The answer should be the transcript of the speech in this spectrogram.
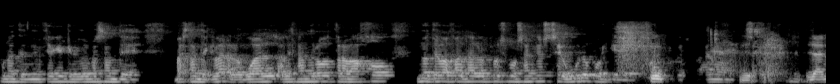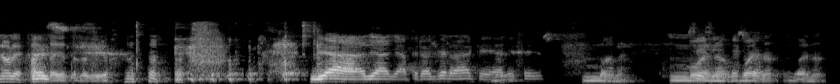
una, tendencia que creo que es bastante, bastante clara, lo cual, Alejandro, trabajo no te va a faltar los próximos años seguro porque España Ya no le falta, yo te lo digo. Ya, ya, ya, pero es verdad que a veces... Bueno, bueno, bueno, bueno.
